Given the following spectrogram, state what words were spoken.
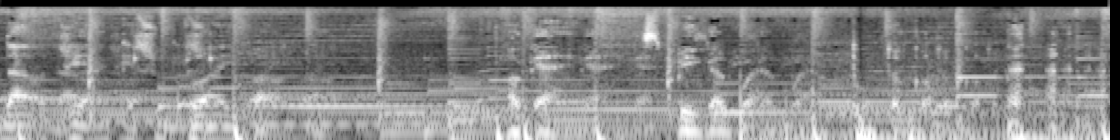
da oggi anche sul tuo iPod. Ok, spigaweb.com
